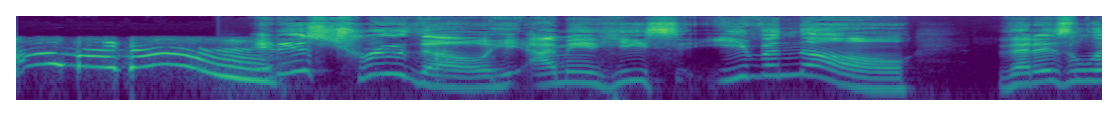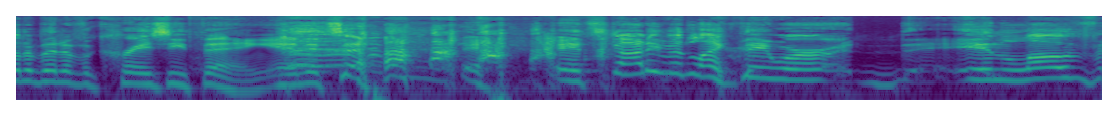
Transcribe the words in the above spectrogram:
Oh my God. it is true, though. He, I mean, he's even though that is a little bit of a crazy thing, and it's it's not even like they were in love,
